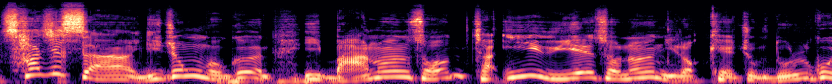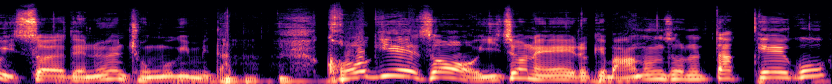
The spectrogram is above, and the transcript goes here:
사실상 이 종목은 이 만원선 자 이 위에서는 이렇게 좀 놀고 있어야 되는 종목입니다. 거기에서 이전에 이렇게 만원선을 딱 깨고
